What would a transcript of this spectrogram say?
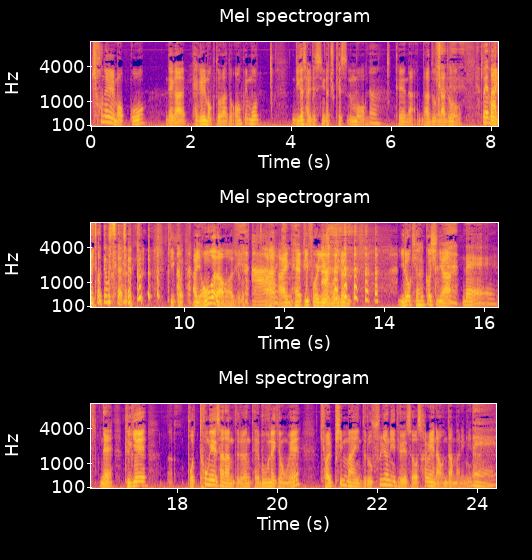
천을 먹고 내가 백을 먹더라도 어 그게 뭐 네가 잘 됐으니까 좋겠어 뭐 어. 그래 나 나도 나도 왜 말을 더듬으세요, 자꾸? 기꺼이 아 영어가 나와가지고 아. I, I'm happy for you 뭐 이런 이렇게 할 것이냐 네. 네 그게 어, 보통의 사람들은 대부분의 경우에 결핍 마인드로 훈련이 되어서 사회에 나온단 말입니다. 네.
